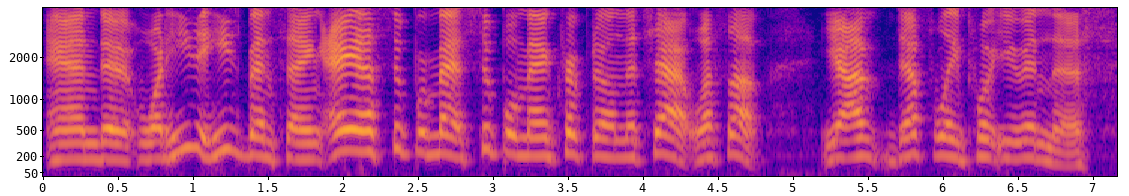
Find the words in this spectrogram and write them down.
And uh, what he's, he's been saying, hey, that's Suppoman, Suppoman Crypto in the chat. What's up? Yeah, I've definitely put you in this.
